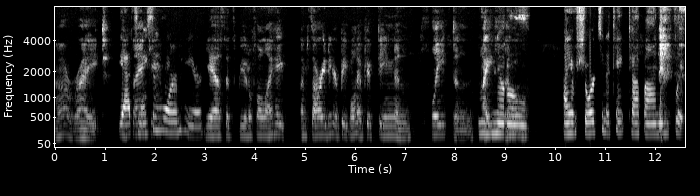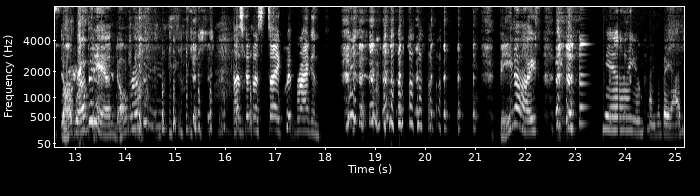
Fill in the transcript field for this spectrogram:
All right. Yeah, Well, it's nice you. and warm here. Yes, it's beautiful. I hate. I'm sorry to hear people have 15 and sleet and I ice. know. I have shorts and a tank top on and flip don't rub it in. Don't rub it in. I was going to say, quit bragging. Be nice. Yeah, I am kind of bad.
